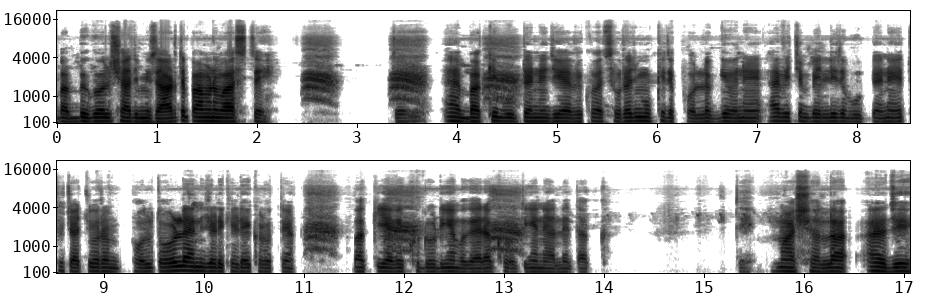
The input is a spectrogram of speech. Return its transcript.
ਬਾਬੇ ਗੋਲ ਸ਼ਾਹ ਦੀ ਮਜ਼ਾਰ ਤੇ ਪਾਵਣ ਵਾਸਤੇ ਤੇ ਇਹ ਬਾਕੀ ਬੂਟੇ ਨੇ ਜੀ ਇਹ ਵੇਖੋ ਸੂਰਜਮੁਖੀ ਦੇ ਫੁੱਲ ਲੱਗੇ ਹੋਏ ਨੇ ਇਹ ਵੀ ਚੰਬੇਲੀ ਦੇ ਬੂਟੇ ਨੇ ਇੱਥੋਂ ਚਾਚੂ ਹੋਰ ਫੁੱਲ ਤੋੜ ਲੈਣ ਜਿਹੜੇ ਖੇੜੇ ਖੜੋਤੇ ਆ ਬਾਕੀ ਇਹ ਵੇਖੋ ਡੋਡੀਆਂ ਵਗੈਰਾ ਖੜੋਤੀਆਂ ਨੇ ਹਾਲੇ ਤੱਕ ਤੇ ਮਾਸ਼ਾਅੱਲਾ ਇਹ ਜੀ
